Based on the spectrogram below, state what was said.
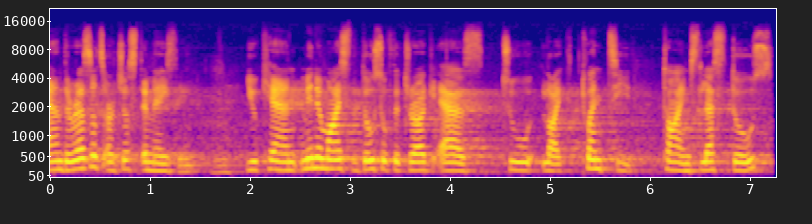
And the results are just amazing. You can minimize the dose of the drug as to like 20 times less dose,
